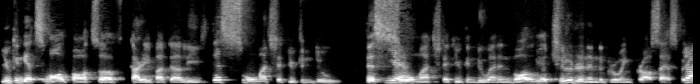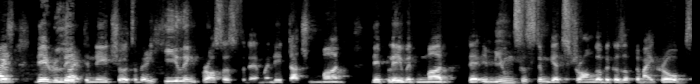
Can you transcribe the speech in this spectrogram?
You can get small pots of curry pata leaves. There's so much that you can do. There's Yeah. so much that you can do and involve your children in the growing process because Right. they relate Right. to nature. It's a very healing process for them. When they touch mud, they play with mud, their immune system gets stronger because of the microbes.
